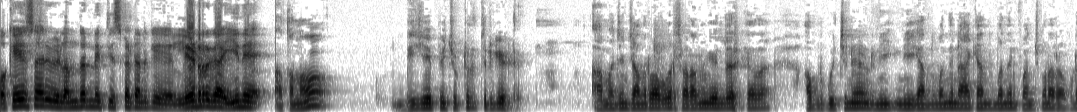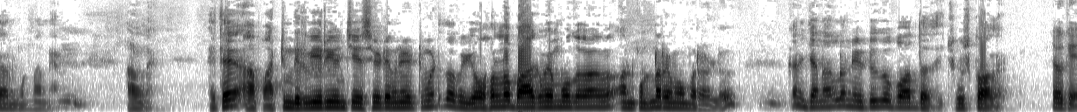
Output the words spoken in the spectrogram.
ఒకేసారి వీళ్ళందరినీ తీసుకెళ్ళడానికి లీడర్గా ఈయనే. అతను బీజేపీ చుట్టూ తిరిగాడు. ఆ మధ్యన చంద్రబాబు గారు సడన్గా వెళ్ళారు కదా. అప్పుడు కూర్చుని నీకు నీకు ఎంతమంది నాకు ఎంతమందిని పంచుకున్నారు? అప్పుడే అనుకుంటున్నాను నేను వాళ్ళని. అయితే ఆ పార్టీని నిర్వీర్యం చేసేయడం అనేటువంటిది ఒక వ్యూహంలో భాగమేమో అనుకుంటున్నారేమో మరి వాళ్ళు. కానీ జనాల్లో నెగిటివ్గా పోద్ది అది చూసుకోవాలి. ఓకే.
